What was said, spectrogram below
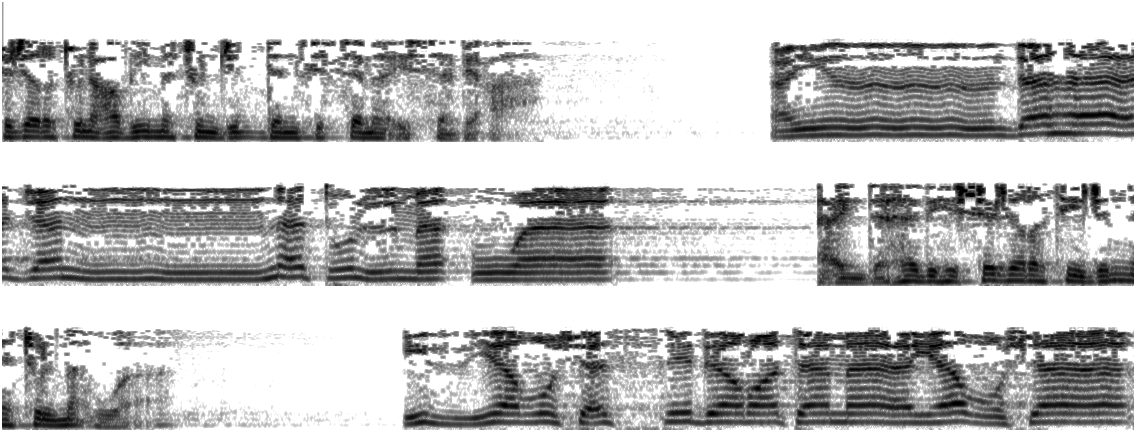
شجرة عظيمة جدا في السماء السابعة. عندها جنة المأوى. عند هذه الشجرة جنة المأوى. إذ يغشى السدرة ما يغشى.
